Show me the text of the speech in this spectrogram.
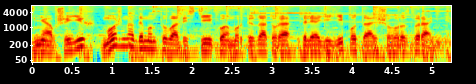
Знявши їх, можна демонтувати стійку амортизатора для її подальшого розбирання.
